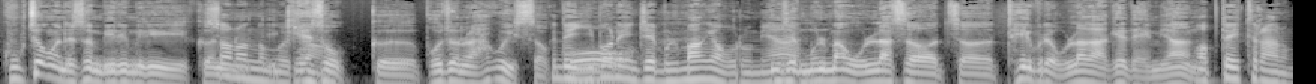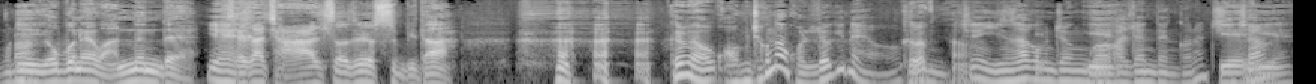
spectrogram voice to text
국정원에서 미리미리 써놓는 거죠. 계속 그 보존을 하고 있었고. 근데 이번에 이제 물망에 오르면 이제 물망 올라서 저 테이블에 올라가게 되면 업데이트를 하는구나. 예, 요번에 왔는데 예. 제가 잘 써드렸습니다. 그러면 엄청난 권력이네요. 그럼 인사검증과 예. 관련된 거는 진짜 예, 예.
